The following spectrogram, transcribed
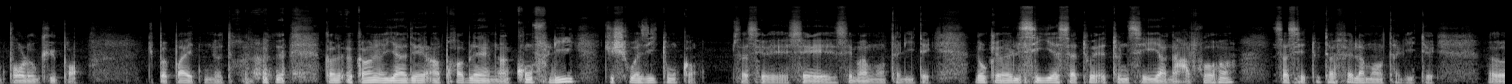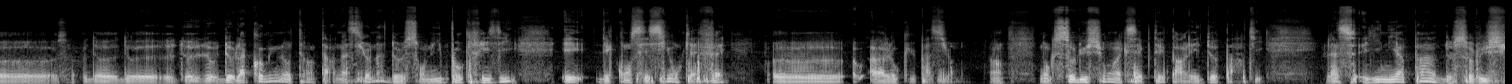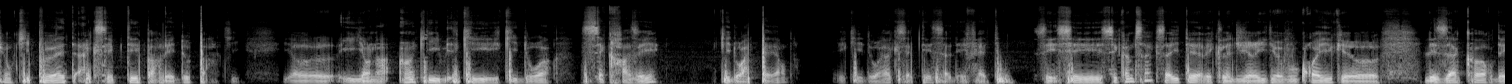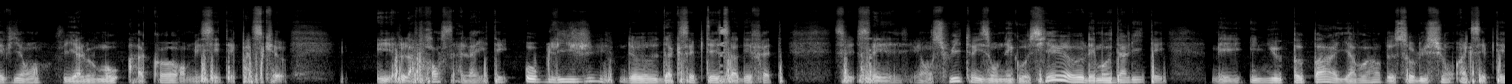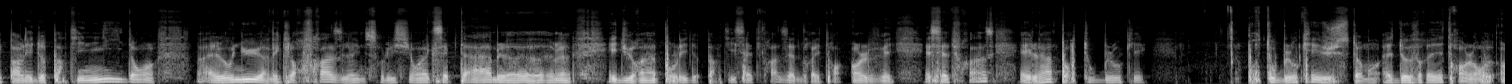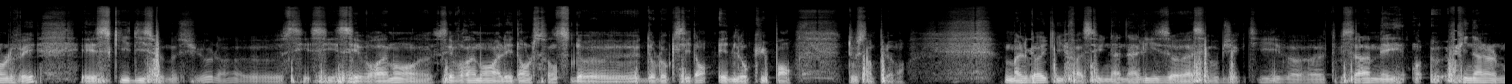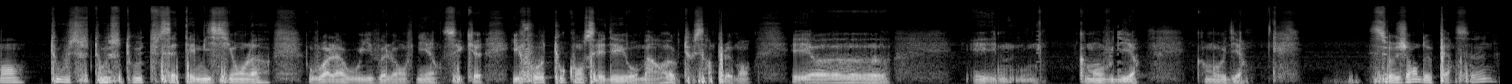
pour l'occupant. Tu peux pas être neutre. quand il y a des, un problème, un conflit, tu choisis ton camp. Ça, c'est ma mentalité. Donc, le CIS à Tunisia Narfoha, ça, c'est tout à fait la mentalité euh, de, la communauté internationale, de son hypocrisie et des concessions qu'elle fait euh, à l'occupation. Hein. Donc, solution acceptée par les deux parties. Là, il n'y a pas de solution qui peut être acceptée par les deux parties. Euh, il y en a un qui doit s'écraser qui doit perdre et qui doit accepter sa défaite. C'est comme ça que ça a été avec l'Algérie. Vous croyez que euh, les accords d'Evian, il y a le mot accord, mais c'était parce que la France, elle a été obligée d'accepter sa défaite. Et ensuite, ils ont négocié euh, les modalités mais il ne peut pas y avoir de solution acceptée par les deux parties, ni dans l'ONU avec leur phrase, là, une solution acceptable euh, et durable pour les deux parties. Cette phrase, elle devrait être enlevée. Et cette phrase est là pour tout bloquer pour tout bloquer justement, elle devrait être enlevée. Et ce qu'il dit ce monsieur là, euh, c'est vraiment, euh, vraiment aller dans le sens de l'Occident et de l'occupant, tout simplement malgré qu'il fasse une analyse euh, assez objective, euh, tout ça, mais euh, finalement, tous, tous, toute cette émission-là, voilà où ils veulent en venir, c'est que il faut tout concéder au Maroc, tout simplement. Et, euh, comment vous dire, comment vous dire, ce genre de personnes,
